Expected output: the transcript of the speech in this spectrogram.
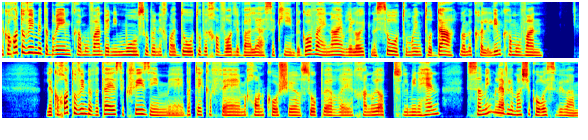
לקוחות טובים מדברים כמובן בנימוס ובנחמדות ובכבוד לבעלי עסקים, בגובה העיניים וללא התנסות, אומרים תודה, לא מקללים כמובן. לקוחות טובים בבתי עסק פיזיים, אה, בתי קפה, מכון כושר, סופר, אה, חנויות למיניהן, שמים לב למה שקורה סביבם.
